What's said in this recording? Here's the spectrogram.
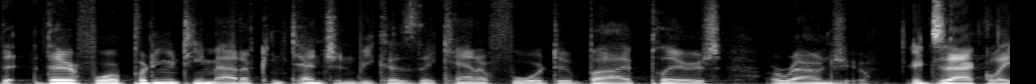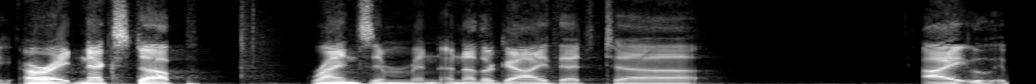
th- therefore putting your team out of contention because they can't afford to buy players around you. Exactly. All right. Next up, Ryan Zimmerman, another guy that uh, I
